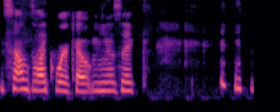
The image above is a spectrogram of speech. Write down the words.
It sounds like workout music.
